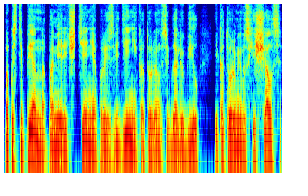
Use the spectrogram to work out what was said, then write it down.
но постепенно, по мере чтения произведений, которые он всегда любил и которыми восхищался,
